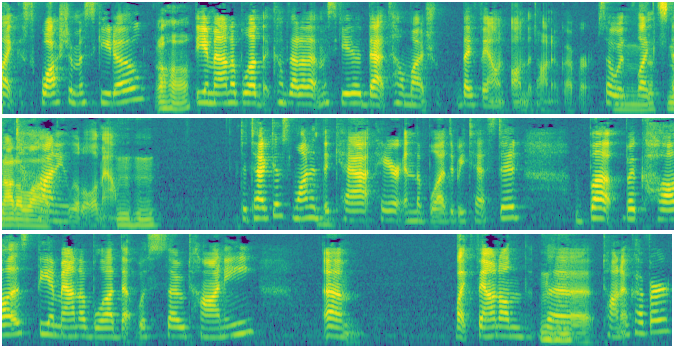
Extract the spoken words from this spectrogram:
like squash a mosquito, Uh huh. the amount of blood that comes out of that mosquito, that's how much they found on the tonneau cover. So it's Mm, like that's not a lot. tiny little amount. Mm-hmm. Detectives wanted the cat hair and the blood to be tested, but because the amount of blood that was so tiny, um, like found on the Mhm. tonneau cover,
